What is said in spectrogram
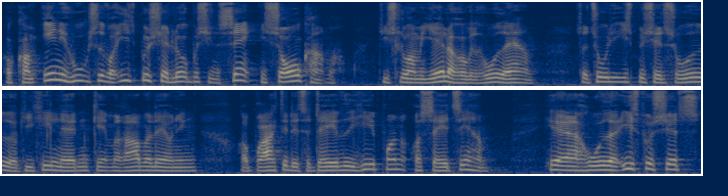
og kom ind i huset, hvor Isbosjet lå på sin seng i sovekammer. De slog ham ihjel og huggede hovedet af ham. Så tog de Isbosjets hoved og gik hele natten gennem raberlavningen og bragte det til David i Hebron og sagde til ham, her er hovedet af Isbosjets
